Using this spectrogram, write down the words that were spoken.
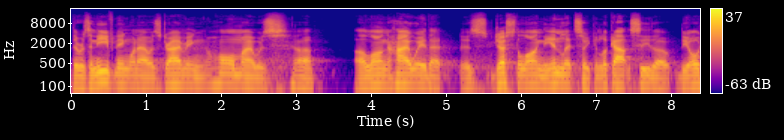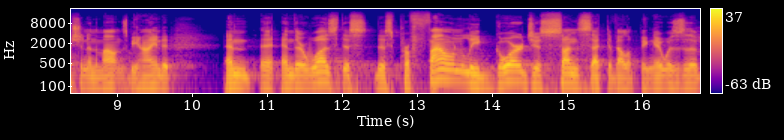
there was an evening when I was driving home. I was uh, along a highway that is just along the inlet, so you can look out and see the, the ocean and the mountains behind it and, and there was this, this profoundly gorgeous sunset developing. It was, a,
